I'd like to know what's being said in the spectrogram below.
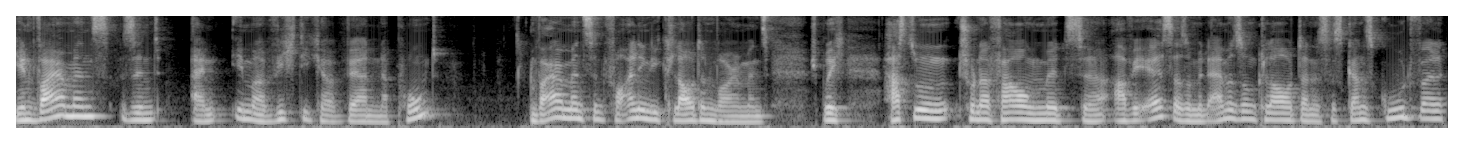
Die Environments sind ein immer wichtiger werdender Punkt. Environments sind vor allen Dingen die Cloud-Environments. Sprich, hast du schon Erfahrung mit äh, AWS, also mit Amazon Cloud, dann ist das ganz gut, weil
